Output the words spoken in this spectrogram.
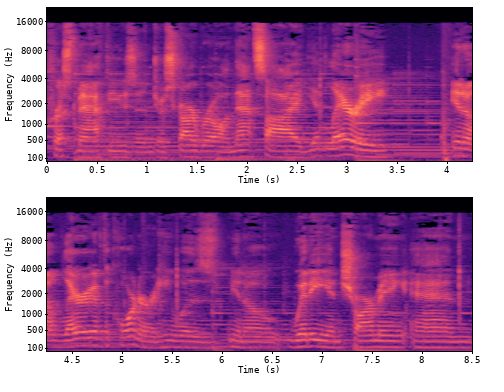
Chris Matthews and Joe Scarborough on that side. Yet Larry, you know, Larry of the corner, and he was, you know, witty and charming, and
